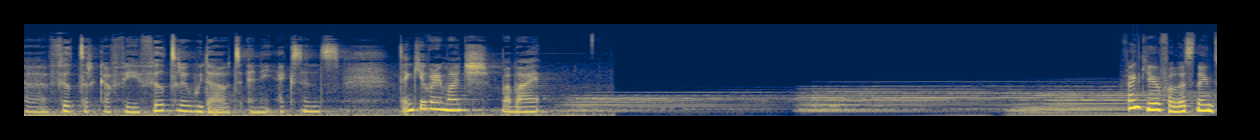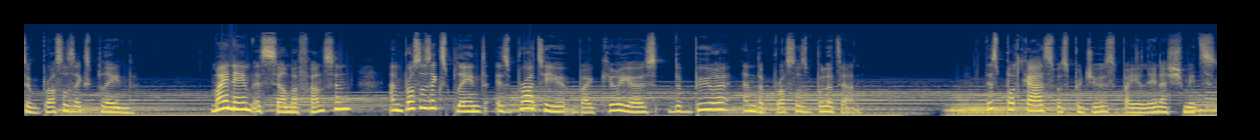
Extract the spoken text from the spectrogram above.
uh, Filter Café Filter without any accents. Thank you very much. Bye bye. Thank you for listening to Brussels Explained. My name is Selma Fransen, and Brussels Explained is brought to you by Curieus, De Buren, and the Brussels Bulletin. This podcast was produced by Elena Schmitz.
